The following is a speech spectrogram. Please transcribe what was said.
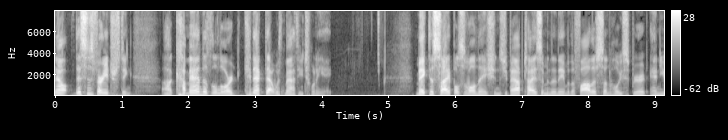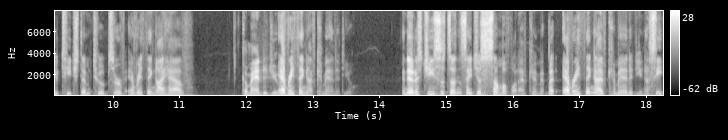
Now, this is very interesting. Uh, command of the Lord, connect that with Matthew 28. Make disciples of all nations. You baptize them in the name of the Father, Son, Holy Spirit, and you teach them to observe everything I have, Commanded you. everything I've commanded you. And notice Jesus doesn't say just some of what I've commanded, but everything I've commanded you. Now, see,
